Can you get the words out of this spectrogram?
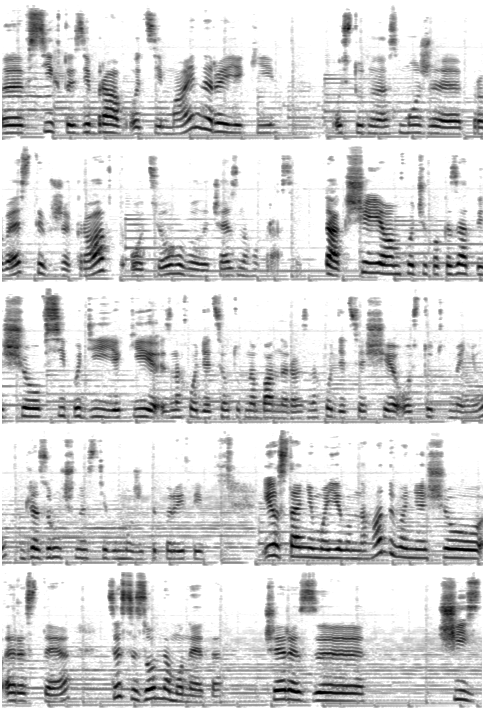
е, всі, хто зібрав оці майнери, які ось тут у нас може провести вже крафт оцього величезного красення. Так, ще я вам хочу показати, що всі події, які знаходяться тут на банерах, знаходяться ще ось тут в меню для зручності. Ви можете перейти. І останнє моє вам нагадування, що РСТ це сезонна монета. Через е, 6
